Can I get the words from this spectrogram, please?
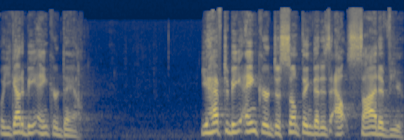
Well, you got to be anchored down. You have to be anchored to something that is outside of you.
